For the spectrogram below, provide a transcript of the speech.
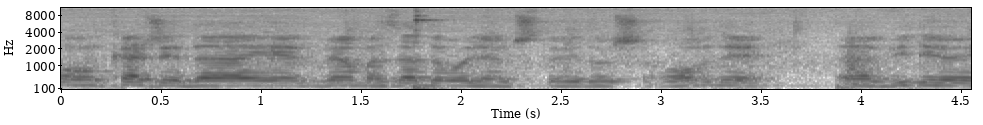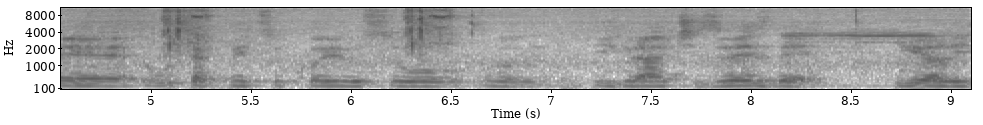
on kaže da je veoma zadovoljan što je došao ovde. Uh, Video je utakmicu koju su uh, igrači Zvezde igrali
